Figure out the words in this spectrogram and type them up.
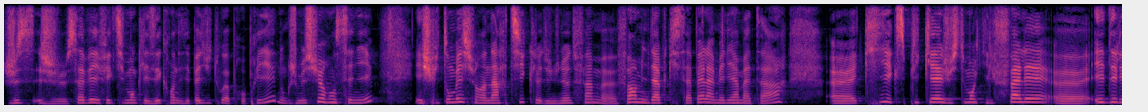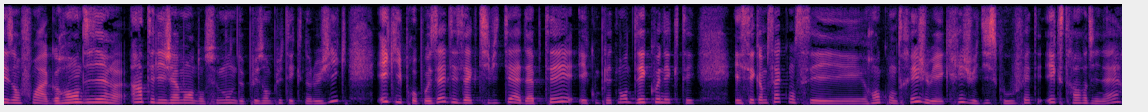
je savais effectivement que les écrans n'étaient pas du tout appropriés, donc je me suis renseignée et je suis tombée sur un article d'une jeune femme euh, formidable qui s'appelle Amélia Matar, euh, qui expliquait justement qu'il fallait euh, aider les enfants à grandir intelligemment dans ce monde de plus en plus technologique et qui proposait des activités adaptées et complètement déconnectées. Et c'est comme ça qu'on s'est rencontrés. Je lui ai écrit, je lui ai dit ce que vous faites est extraordinaire,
